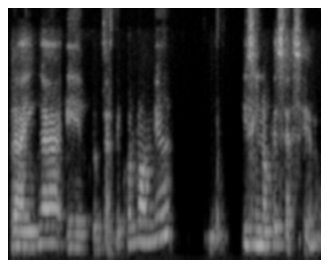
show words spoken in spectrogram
traiga el total de Colombia. Y si no, que sea cero.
